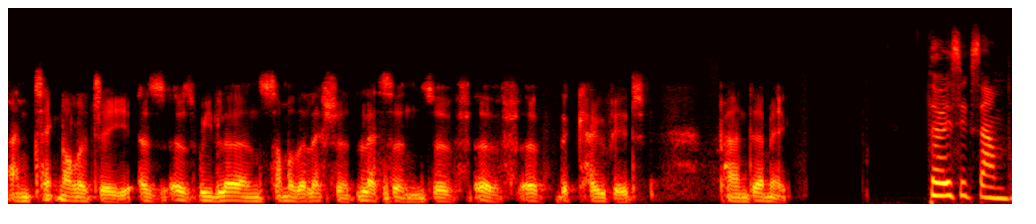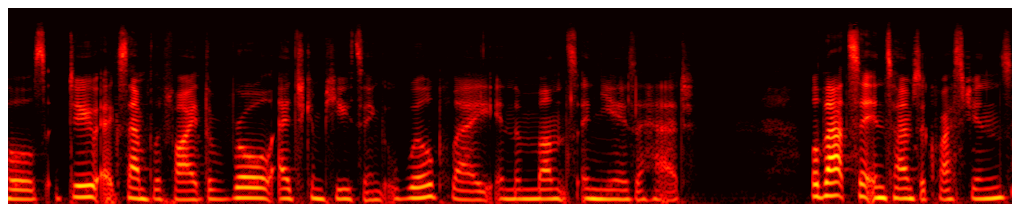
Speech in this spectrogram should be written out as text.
and technology as, as we learn some of the lessons of, of, of the COVID pandemic. Those examples do exemplify the role edge computing will play in the months and years ahead. Well, that's it in terms of questions.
